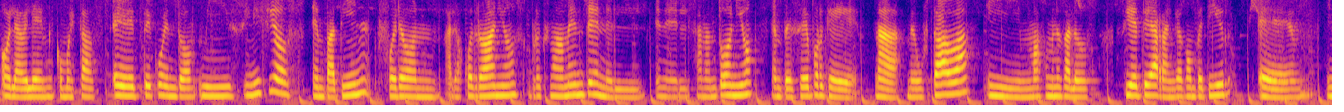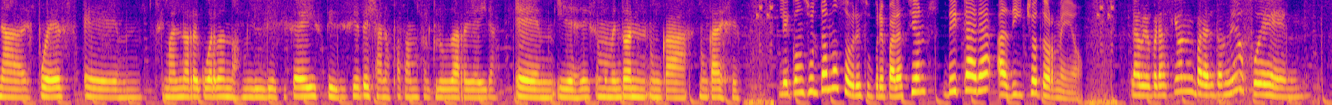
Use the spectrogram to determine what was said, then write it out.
Hola Belén, ¿cómo estás? Eh, te cuento, mis inicios en patín fueron a los cuatro años aproximadamente en el, en el San Antonio. Empecé porque, nada, me gustaba y más o menos a los siete arranqué a competir eh, y nada, después, eh, si mal no recuerdo, en 2016-17 ya nos pasamos al club de Arregueira y desde ese momento nunca, nunca dejé. Le consultamos sobre su preparación de cara a dicho torneo. La preparación para el torneo fue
